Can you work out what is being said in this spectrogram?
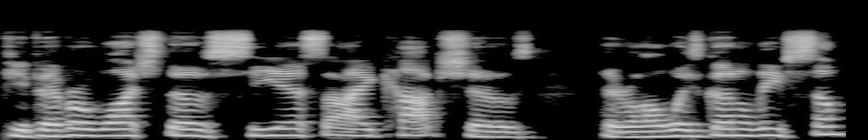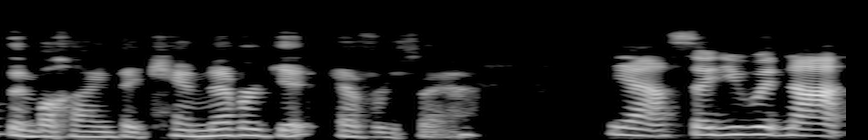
If you've ever watched those CSI cop shows, they're always going to leave something behind. They can never get everything. Yeah, so you would not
